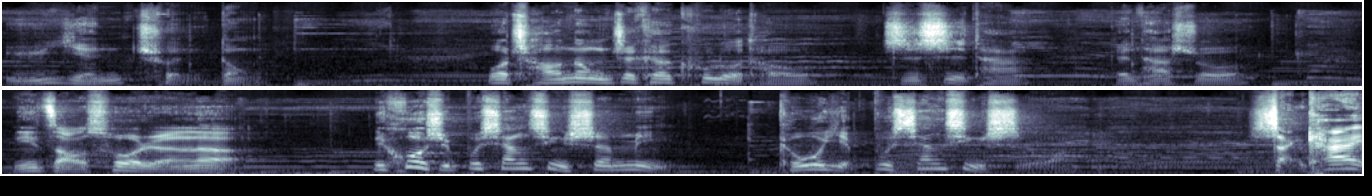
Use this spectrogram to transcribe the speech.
愚言蠢动。我嘲弄这颗骷髅头，直视他，跟他说：“你找错人了。你或许不相信生命，可我也不相信死亡。闪开！”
